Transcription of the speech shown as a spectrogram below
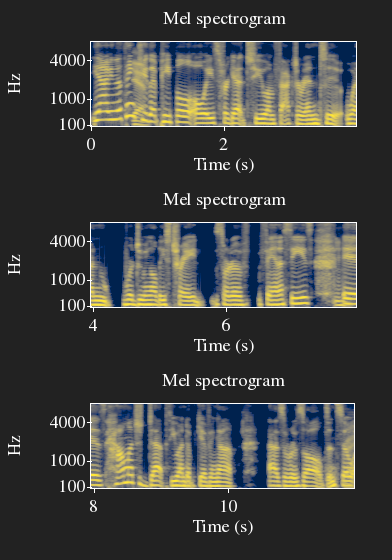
Yeah, I mean the thing Yeah. too that people always forget to um factor into when we're doing all these trade sort of fantasies Mhm. is how much depth you end up giving up as a result. And so Right.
